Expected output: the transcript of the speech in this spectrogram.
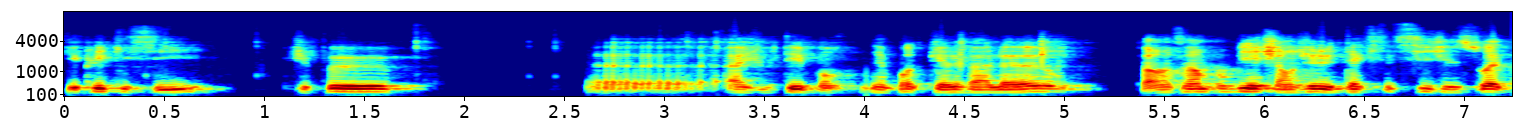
je clique ici, je peux euh, ajouter bon n'importe quelle valeur, par exemple, ou bien changer le texte si je souhaite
